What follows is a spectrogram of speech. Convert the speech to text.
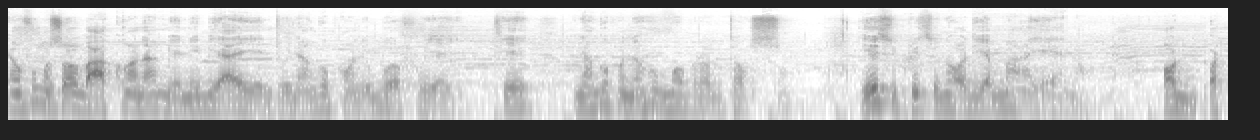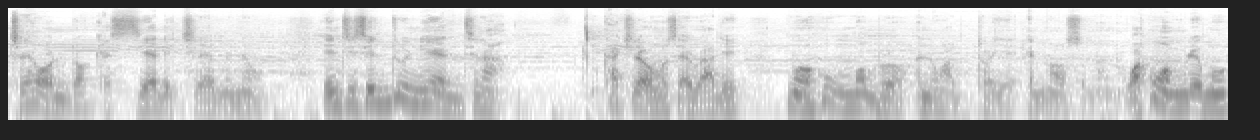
mfomsoɔ baako na mmienu bi ayɛ nti onyankopɔn ne bu afu yɛ tie onyankopɔn na ahummɔborɔ dɔso yesu kristo na ɔde maa yɛn no ɔkyerɛ ɔdɔ kɛseɛ de kyerɛ me ne nti sɛ duru ne ɛdena ka kyerɛ wo ho sɛ awurade ma wahummɔborɔ ne wadɔyɛ ɛnɔɔso ma no. Wahoɔmmerɛ mu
